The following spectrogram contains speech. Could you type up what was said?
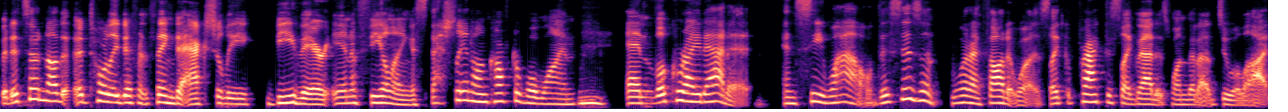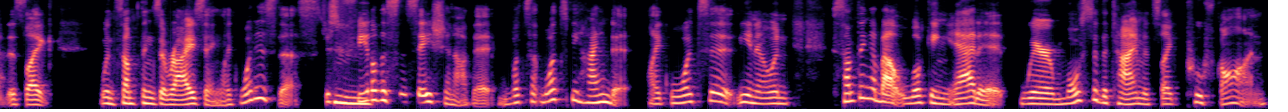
but it's another a totally different thing to actually be there in a feeling especially an uncomfortable one mm. and look right at it and see wow this isn't what i thought it was like a practice like that is one that i do a lot it's like when something's arising like what is this? Just mm. feel the sensation of it. What's what's behind it? Like what's it you know and something about looking at it where most of the time it's like poof gone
